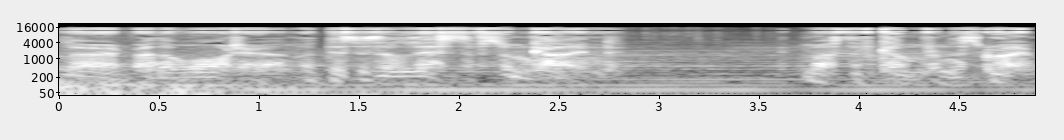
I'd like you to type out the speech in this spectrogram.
Blurred by the water, but this is a list of some kind. It must have come from the scribe.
